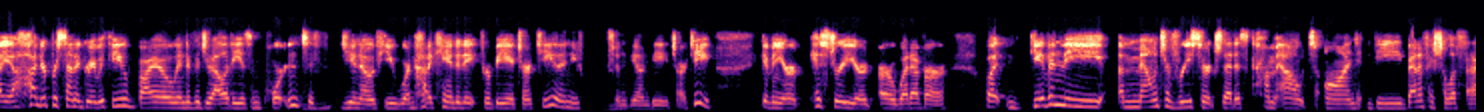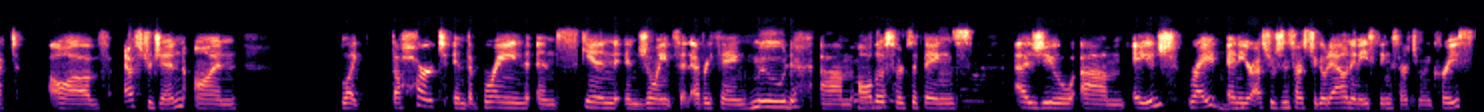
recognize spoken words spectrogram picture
I 100% agree with you. Bio individuality is important. Mm-hmm. If you know if you were not a candidate for BHRT, then you mm-hmm. shouldn't be on BHRT given your history or, or whatever. But given the amount of research that has come out on the beneficial effect of estrogen on like the heart and the brain and skin and joints and everything, mood, um, all those sorts of things as you um, age, right? Mm-hmm. And your estrogen starts to go down and these things start to increase.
